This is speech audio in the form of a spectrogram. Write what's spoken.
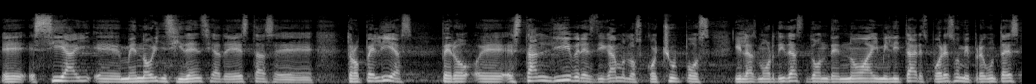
eh, sí hay eh, menor incidencia de estas eh, tropelías, pero están libres, digamos, los cochupos y las mordidas donde no hay militares. Por eso mi pregunta es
